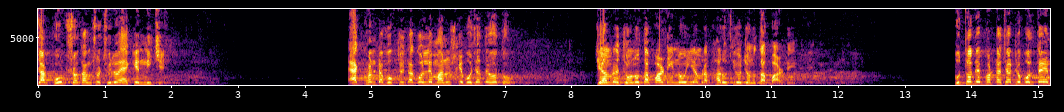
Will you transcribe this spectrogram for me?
যার ভোট শতাংশ ছিল একের নিচে। এক ঘণ্টা বক্তৃতা করলে মানুষকে বোঝাতে হতো যে আমরা জনতা পার্টি নই, আমরা ভারতীয় জনতা পার্টি। বুদ্ধদেব ভট্টাচার্য বলতেন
